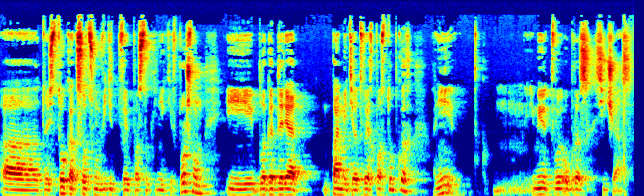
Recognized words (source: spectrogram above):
а, то есть то, как социум видит твои поступки некие в прошлом, и благодаря памяти о твоих поступках они имеют твой образ сейчас.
